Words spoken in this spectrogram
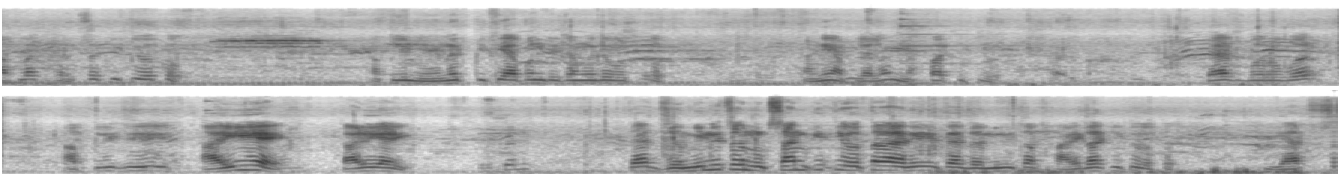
आपला खर्च किती होतो? आपली मेहनत किती आपण त्याच्यामध्ये होतो आणि आपल्याला नफा किती होतो? त्याचबरोबर आपली जी आई आहे काळी आई त्या जमिनीचं नुकसान किती होतं आणि त्या जमिनीचा फायदा किती होतो? याच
